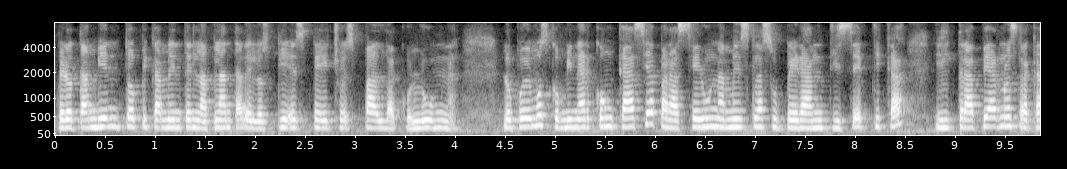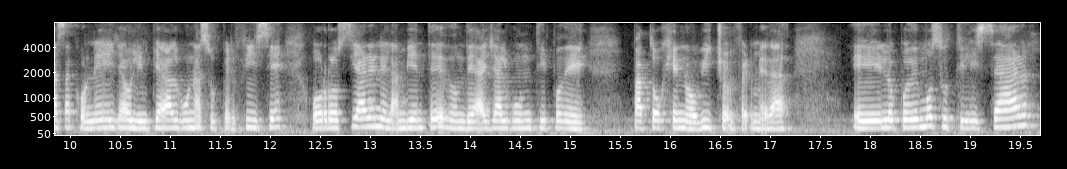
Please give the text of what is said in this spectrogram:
pero también tópicamente en la planta de los pies, pecho, espalda, columna. Lo podemos combinar con casia para hacer una mezcla súper antiséptica y trapear nuestra casa con ella o limpiar alguna superficie o rociar en el ambiente donde haya algún tipo de patógeno, bicho, enfermedad. Eh, lo podemos utilizar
